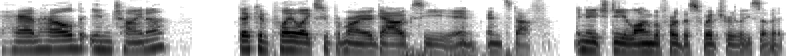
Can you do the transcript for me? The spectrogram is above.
handheld in China that could play like Super Mario Galaxy and and stuff in HD long before the Switch release of it.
